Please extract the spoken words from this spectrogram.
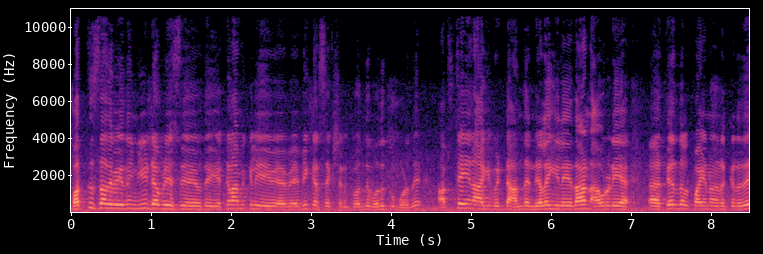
பத்து சதவீதம் இடபிள்யூஎஸ் இது எக்கனாமிக்கலி வீக்கர் செக்ஷனுக்கு வந்து ஒதுக்கும் பொழுது அப்ஸ்டெயின் ஆகிவிட்ட அந்த நிலையிலே தான் அவருடைய தேர்தல் பயணம் இருக்கிறது.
